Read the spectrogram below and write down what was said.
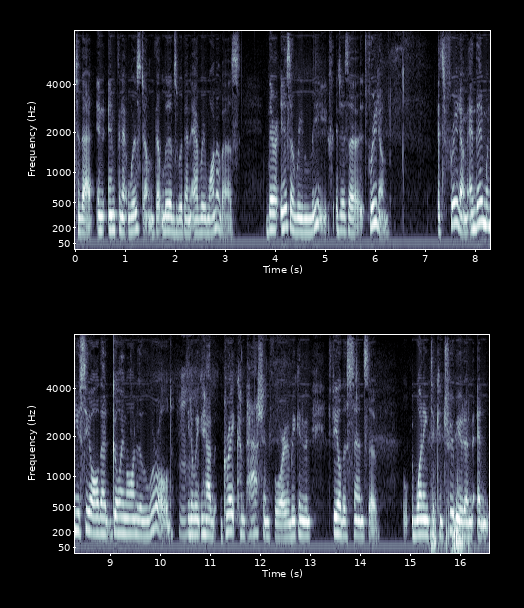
to that infinite wisdom that lives within every one of us there is a relief. It is a freedom. It's freedom. And then when you see all that going on in the world, mm-hmm. you know, we can have great compassion for it and we can even feel the sense of wanting to contribute and, and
